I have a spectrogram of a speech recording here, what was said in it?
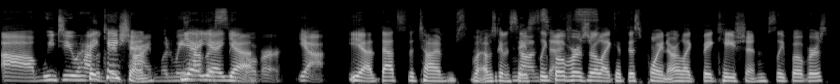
um, we do have Vacation. a good time when we Yeah, have yeah, a yeah. sleepover. Yeah. Yeah, that's the times when I was going to say Nonsense. sleepovers are like at this point are like vacation sleepovers.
